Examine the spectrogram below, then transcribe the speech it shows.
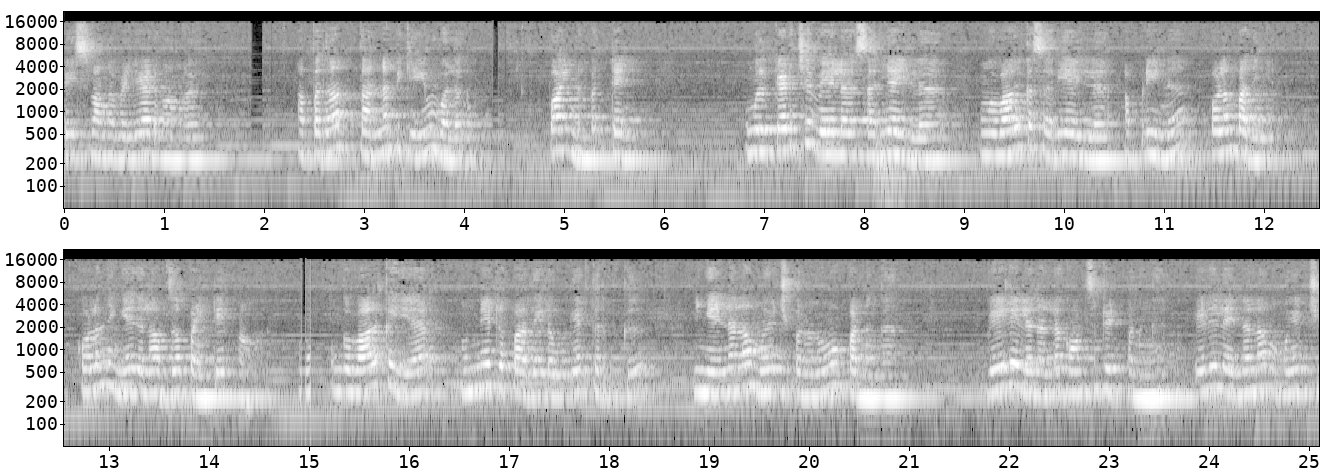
பேசுவாங்க விளையாடுவாங்க. அப்போ தான் தன்னம்பிக்கையும் வளரும். பாயிண்ட் நம்பர் டென் உங்களுக்கு கிடைச்ச வேலை சரியாக இல்லை உங்கள் வாழ்க்கை சரியாக இல்லை அப்படின்னு குழம்பாதீங்க குழந்தைங்க இதெல்லாம் அப்சர்வ் பண்ணிகிட்டே இருப்பாங்க. உங்கள் வாழ்க்கையை முன்னேற்ற பாதையில் உயர்த்துறதுக்கு நீங்கள் என்னெல்லாம் முயற்சி பண்ணணுமோ பண்ணுங்கள் வேலையில் நல்லா கான்சென்ட்ரேட் பண்ணுங்கள் வேலையில் என்னெல்லாம் முயற்சி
